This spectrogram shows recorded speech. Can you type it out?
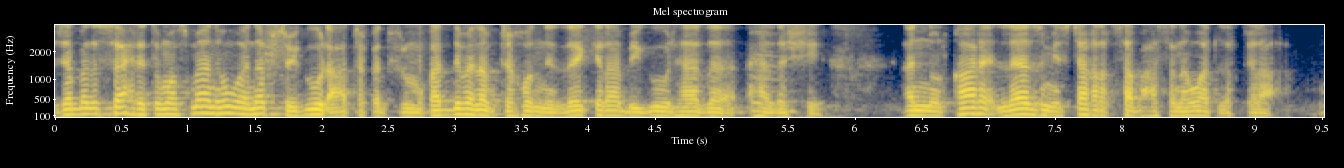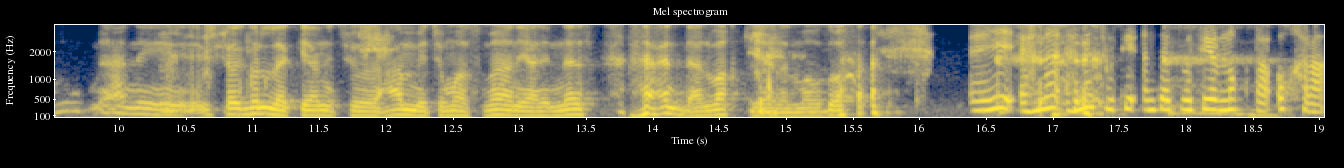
جبل السحري توماس مان هو نفسه يقول أعتقد في المقدمة لم تخني الذاكرة بيقول هذا. هذا الشيء انه القارئ لازم يستغرق سبع سنوات للقراءة. يعني شو أقول لك؟ يعني شو عمي توماس مان يعني الناس ما عندها الوقت لهذا الموضوع. هي هنا هنا تثير أنت تثير نقطة أخرى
